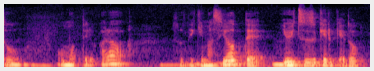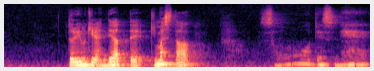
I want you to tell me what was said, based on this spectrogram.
と思ってるから、そうできますよって言い続けるけど、ドリームキラーに出会ってきました？そうですね。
